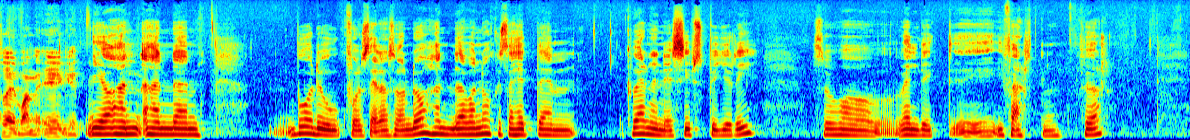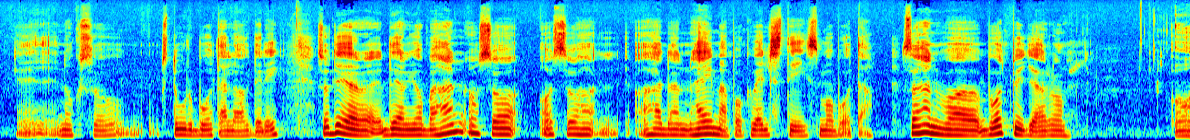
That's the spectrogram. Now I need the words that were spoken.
Drev han eget Ja, han, han Både og, for å si det sånn. da. Han, det var noe som het um, Kvernenes skipsbyggeri, som var veldig eh, i farten før. Eh, Nokså store båter lagde de. Så der, der jobba han. Og så, og så hadde han hjemme på kveldstid småbåter. Så han var båtbygger og, og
